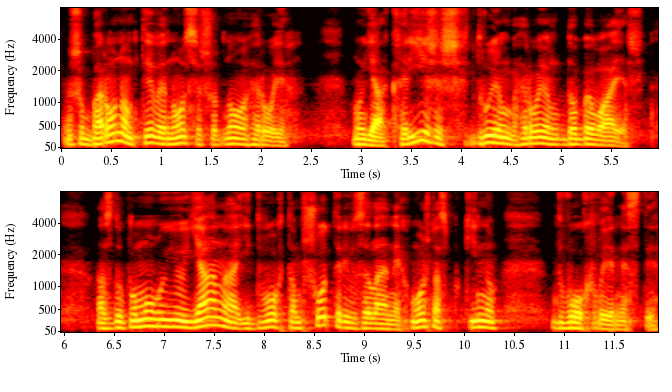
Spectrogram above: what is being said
Тому що бароном ти виносиш одного героя. Ну як, ріжеш, другим героєм добиваєш. А з допомогою Яна і двох там шотерів зелених можна спокійно двох винести.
